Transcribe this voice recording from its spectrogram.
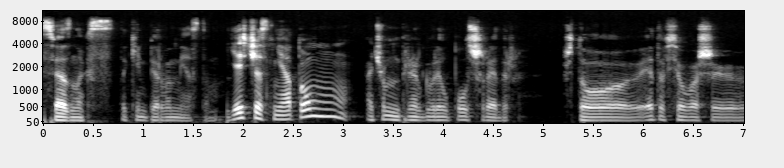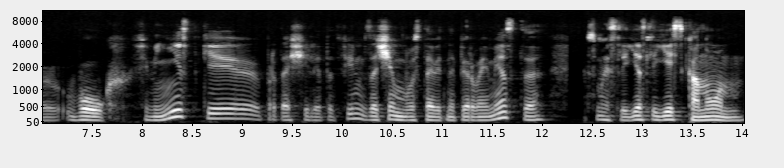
связанных с таким первым местом. Я сейчас не о том, о чем, например, говорил Пол Шредер, что это все ваши воук феминистки протащили этот фильм, зачем его ставить на первое место? В смысле, если есть канон,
